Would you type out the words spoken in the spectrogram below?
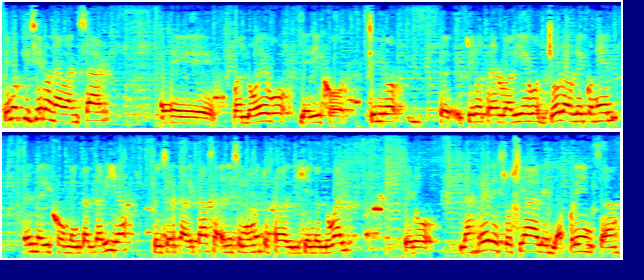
que no quisieron avanzar eh, cuando Evo le dijo, Silvio, eh, quiero traerlo a Diego, yo lo hablé con él, él me dijo, me encantaría, estoy cerca de casa, en ese momento estaba dirigiendo en Dubái, pero las redes sociales, la prensa,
